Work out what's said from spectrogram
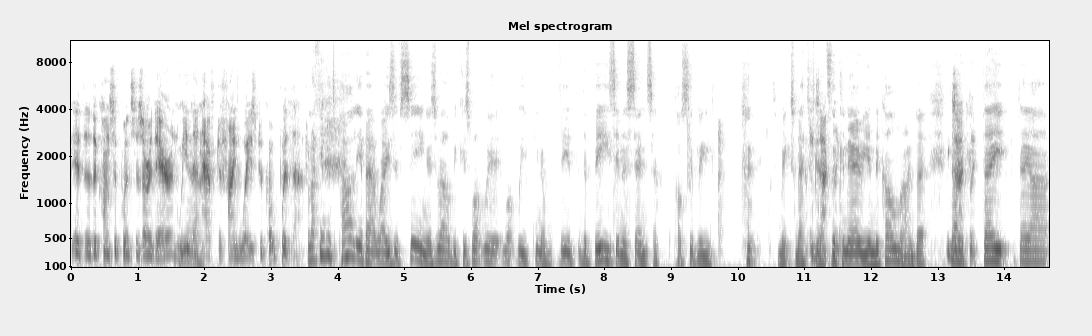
It, the consequences are there, and we yeah. then have to find ways to cope with that. Well, I think it's partly about ways of seeing as well, because what we what we you know the the bees in a sense are possibly mixed metaphors exactly. the canary in the coal mine, but exactly. they they they are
